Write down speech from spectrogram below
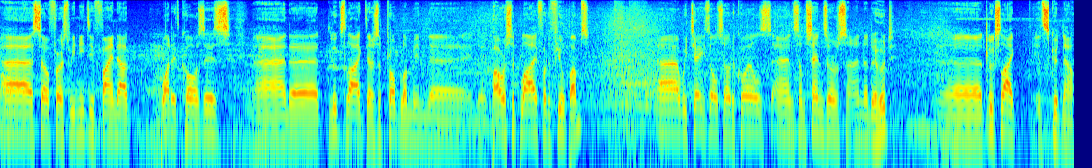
Uh, so first we need to find out what it causes, and uh, it looks like there's a problem in the, in the power supply for the fuel pumps. Uh, we changed also the coils and some sensors under the hood. Uh, it looks like it's good now.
